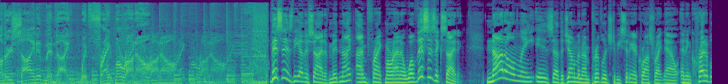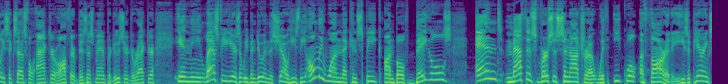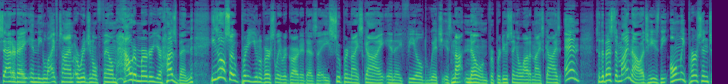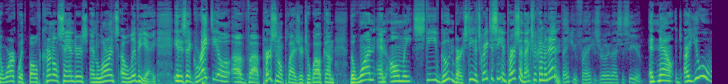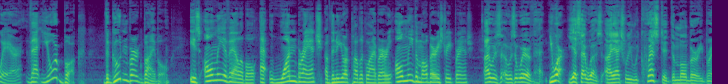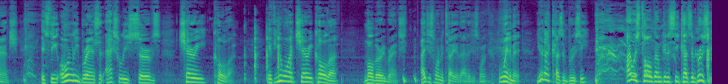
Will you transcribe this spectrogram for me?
Other Side of Midnight with Frank Morano. This is The Other Side of Midnight. I'm Frank Morano. Well, this is exciting. Not only is uh, the gentleman I'm privileged to be sitting across right now an incredibly successful actor, author, businessman, producer, director. In the last few years that we've been doing the show, he's the only one that can speak on both bagels and Mathis versus Sinatra with equal authority. He's appearing Saturday in the Lifetime original film How to Murder Your Husband. He's also pretty universally regarded as a super nice guy in a field which is not known for producing a lot of nice guys. And to the best of my knowledge, he's the only person to work with both Colonel Sanders and Laurence Olivier. It is a great deal of uh, personal pleasure to welcome the one and only Steve Guttenberg. Steve, it's great to see you in person. Thanks for coming in. Thank you, Frank. It's really nice to see you. And now, are you aware that your book, The Guttenberg Bible, is only available at one branch of the New York Public Library, only the Mulberry Street branch? I was I was aware of that. You were? Yes, I was. I actually requested the Mulberry branch. it's the only branch that actually serves cherry cola. If you want cherry cola, Mulberry branch. I just want to tell you that. I just want. Wait a minute. You're not cousin Brucey. I was told I'm going to see cousin Brucey.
